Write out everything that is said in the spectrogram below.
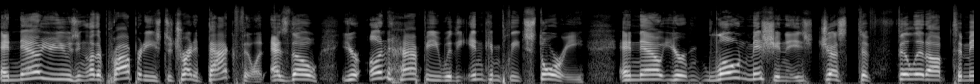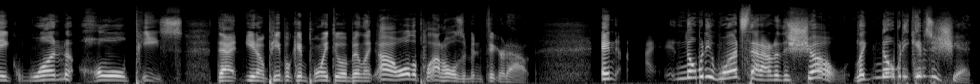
And now you're using other properties to try to backfill it as though you're unhappy with the incomplete story. And now your lone mission is just to fill it up to make one whole piece that, you know, people can point to and be like, oh, all the plot holes have been figured out. And nobody wants that out of the show. Like, nobody gives a shit.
